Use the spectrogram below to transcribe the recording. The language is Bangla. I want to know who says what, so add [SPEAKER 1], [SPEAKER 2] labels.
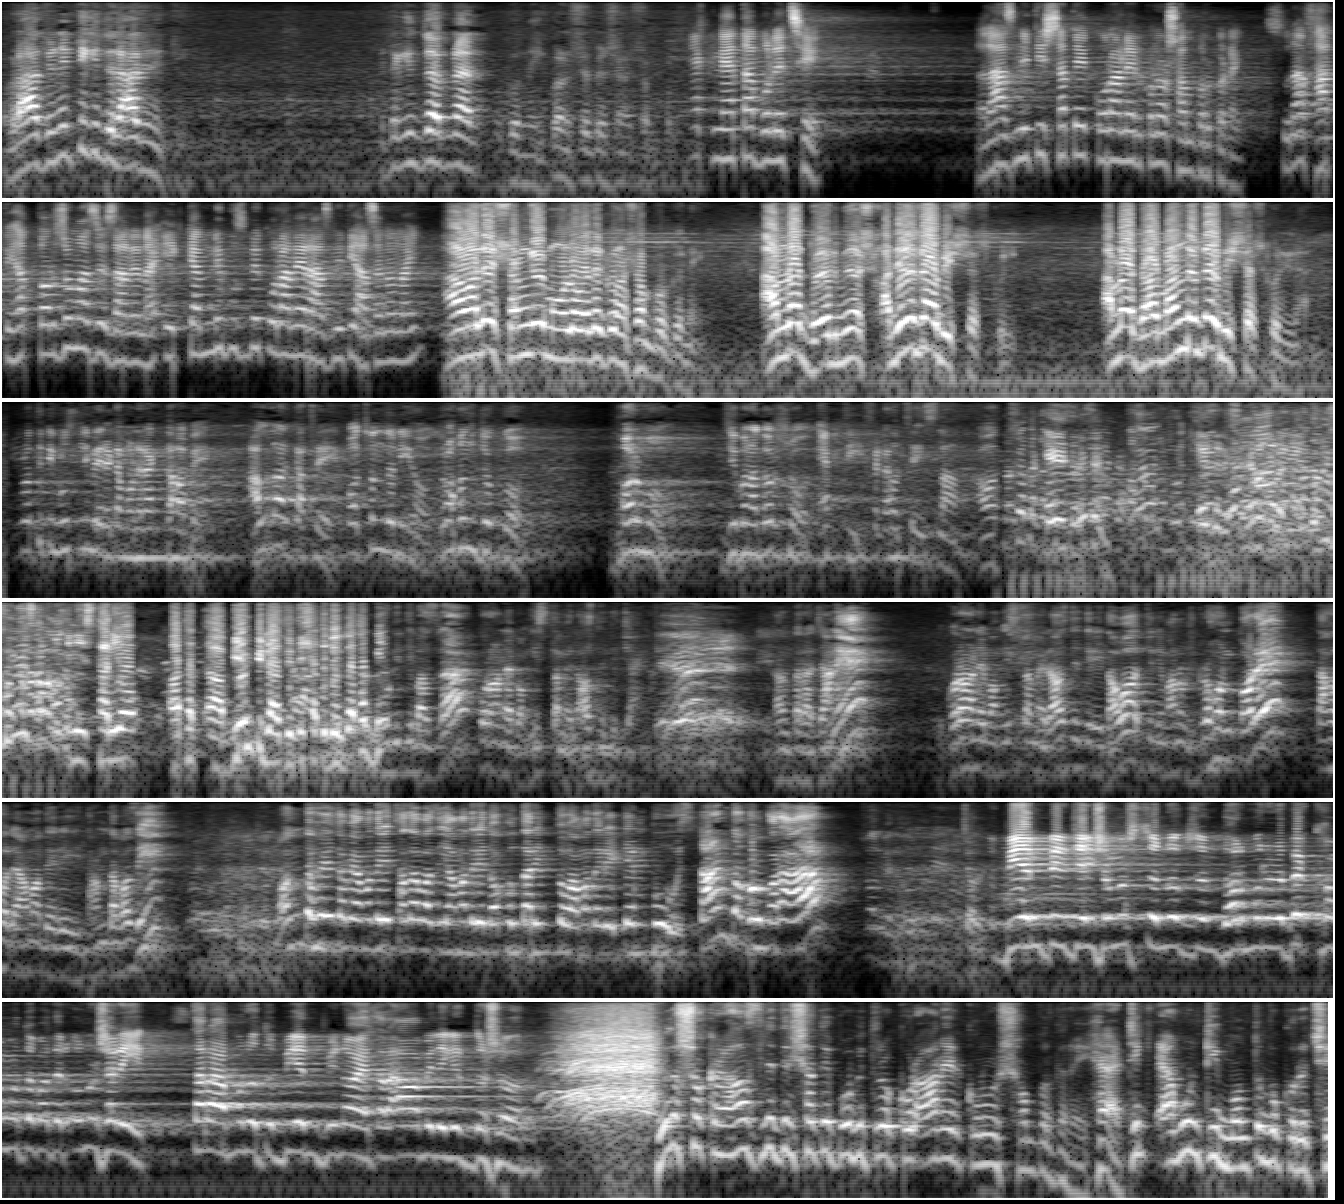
[SPEAKER 1] রাজনীতি কিন্তু রাজনীতি। এটা কিন্তু আপনার নেই কোন সঙ্গে সম্পর্ক।
[SPEAKER 2] এক নেতা বলেছে রাজনীতির সাথে কোরআনের কোনো সম্পর্ক নাই। সুরা ফাতিহার তর্জমা যে জানে না এ কেমনে বুঝবে কোরআনে রাজনীতি আছে না নাই?
[SPEAKER 3] আমাদের সঙ্গে মৌলবাদের কোনো সম্পর্ক নেই। আমরা ধর্মীয় স্বাধীনতায় বিশ্বাস করি। আমরা ধর্মান্ধতায় বিশ্বাস করি না।
[SPEAKER 4] প্রতিটি মুসলিমের এটা মনে রাখতে হবে আল্লাহর কাছে পছন্দনীয় গ্রহণযোগ্য ধর্ম জীবনাদর্শ একটি সেটা হচ্ছে ইসলাম।
[SPEAKER 5] স্থানীয় অর্থাৎ বিএনপি রাজনীতির সাথে জড়িত অর্থাৎ
[SPEAKER 6] দুর্নীতিবাজরা কোরআন এবং ইসলামের রাজনীতি চায় না। কারণ তারা জানে কোরআন এবং ইসলামের রাজনীতির এই দাওয়াত যদি মানুষ গ্রহণ করে তাহলে আমাদের এই ধান্দাবাজি বন্ধ হয়ে যাবে আমাদের এই চাঁদাবাজি আমাদের এই দখলদারিত্ব আমাদের এই টেম্পু স্ট্যান্ড দখল করা।
[SPEAKER 7] বিএনপির যে সমস্ত লোকজন ধর্মনিরপেক্ষ মতবাদের অনুসারী তারা মূলত বিএনপি নয় তারা আওয়ামী লীগের দোষর।
[SPEAKER 8] দর্শক, রাজনীতির সাথে পবিত্র কোরআনের কোনো সম্পর্ক নেই। হ্যাঁ ঠিক এমনটি মন্তব্য করেছে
